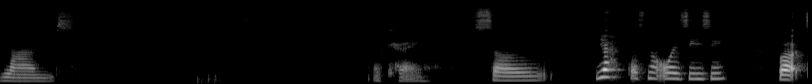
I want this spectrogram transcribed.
land. Okay. So, yeah, that's not always easy, but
